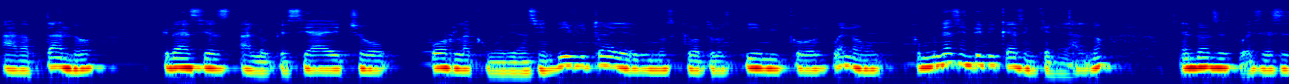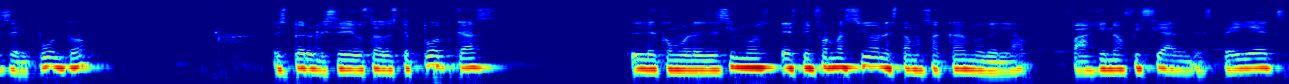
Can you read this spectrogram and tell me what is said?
adaptando gracias a lo que se ha hecho por la comunidad científica y algunos que otros químicos, bueno, comunidad científica en general, ¿no? Entonces, pues ese es el punto. Espero les haya gustado este podcast. como les decimos, esta información la estamos sacando de la página oficial de SpaceX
